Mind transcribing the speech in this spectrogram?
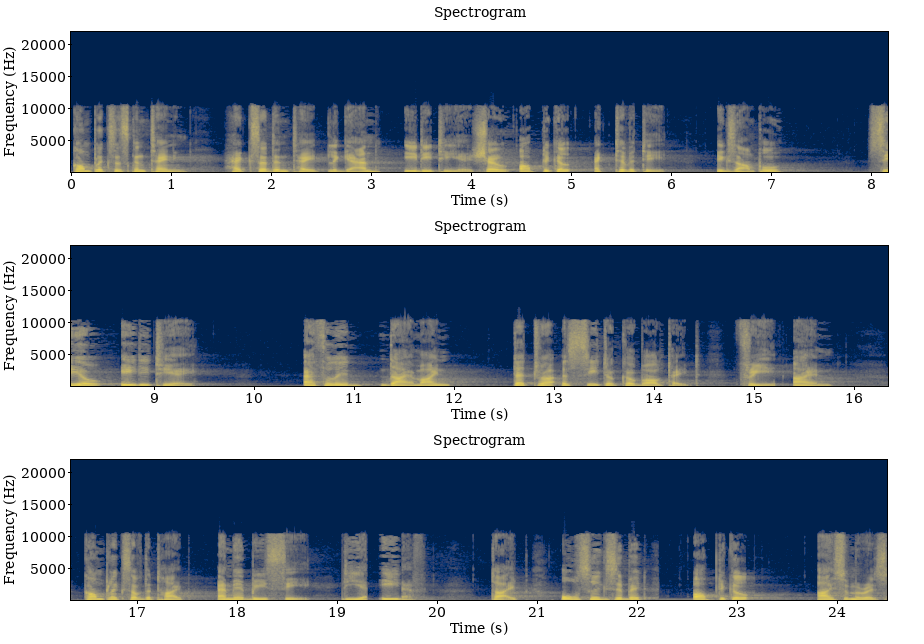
Complexes containing hexadentate ligand EDTA show optical activity. Example CO-EDTA, ethylene diamine tetraacetocobaltate 3 ion. Complex of the type MABC DEF type also exhibit optical isomerism.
